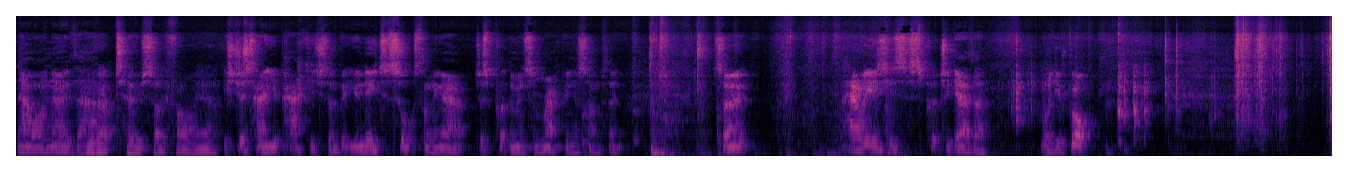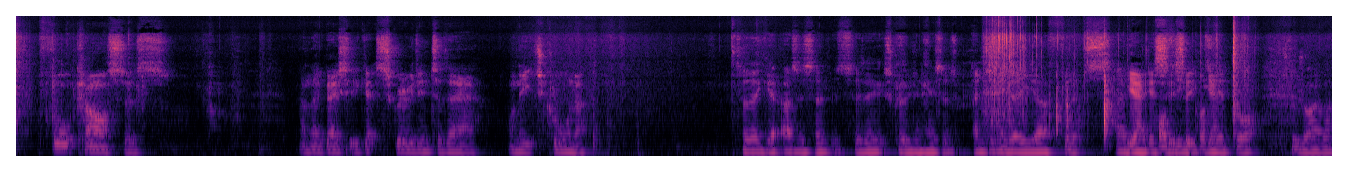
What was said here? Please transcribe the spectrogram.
Now I know that. We've had two so far, yeah. It's just how you package them, but you need to sort something out. Just put them in some wrapping or something. So, how easy is this to put together? Well, you've got four casters, and they basically get screwed into there on each corner. So they get, as I said, so they get screwed in here. So, and didn't they uh, Phillips head? Yeah, or it's- Pozi, it's- Pozi yeah. head drop screwdriver.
